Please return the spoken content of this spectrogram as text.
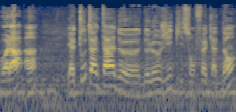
Voilà, hein. il y a tout un tas de, logiques qui sont faites là-dedans.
